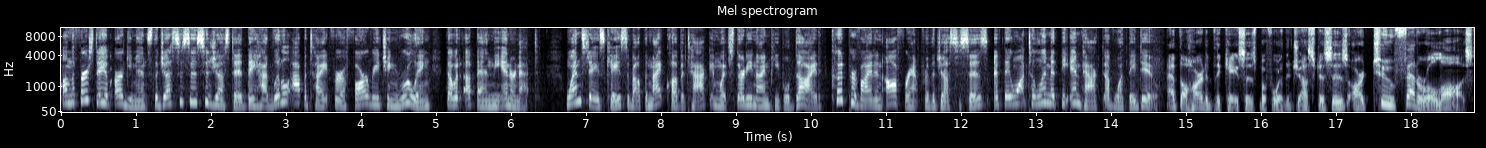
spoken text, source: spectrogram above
On the first day of arguments, the justices suggested they had little appetite for a far reaching ruling that would upend the internet. Wednesday's case about the nightclub attack in which 39 people died could provide an off ramp for the justices if they want to limit the impact of what they do. At the heart of the cases before the justices are two federal laws.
